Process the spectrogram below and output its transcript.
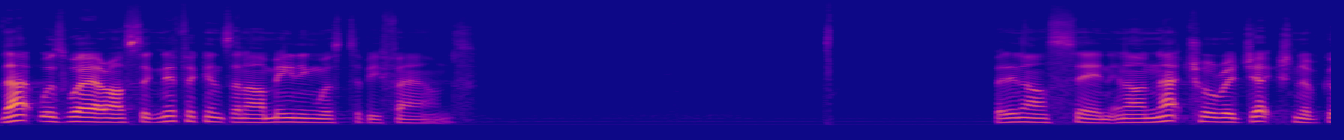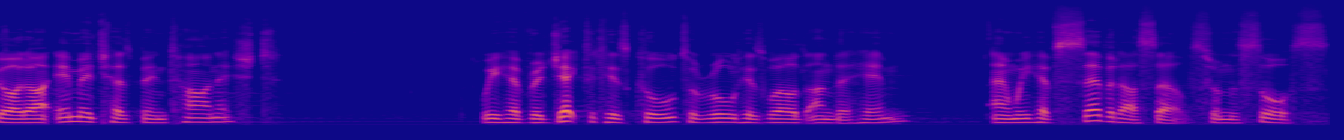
That was where our significance and our meaning was to be found. But in our sin, in our natural rejection of God, our image has been tarnished. We have rejected his call to rule his world under him, and we have severed ourselves from the source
